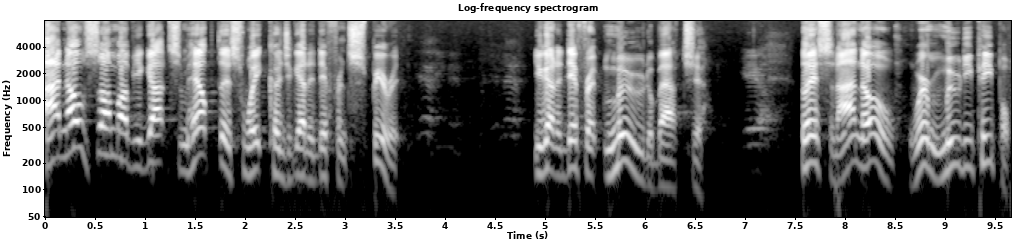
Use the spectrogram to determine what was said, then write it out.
I know some of you got some help this week because you got a different spirit. You got a different mood about you. Listen, I know we're moody people.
